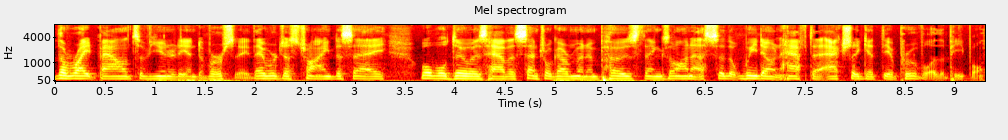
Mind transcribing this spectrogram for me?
the right balance of unity and diversity. They were just trying to say what we'll do is have a central government impose things on us so that we don't have to actually get the approval of the people.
